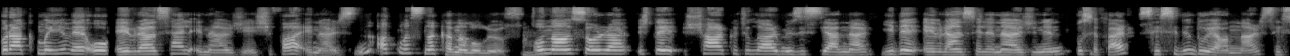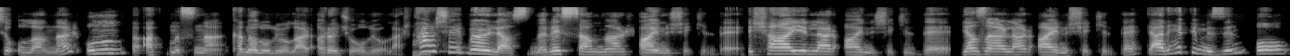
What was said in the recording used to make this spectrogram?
bırakmayı ve o evrensel enerjiye, şifa enerjisinin akmasına kanal oluyorsun. Hı hı. Ondan sonra işte şarkıcılar, müzisyenler yine evrensel enerjinin bu sefer sesini duyanlar, sesi olanlar onun akmasına kanal oluyorlar, aracı oluyorlar. Her şey böyle aslında. Ressamlar aynı şekilde, şairler aynı şekilde, yazarlar aynı şekilde. Yani hepimizin o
